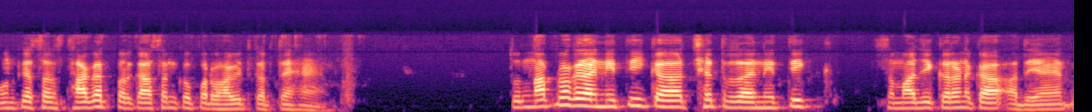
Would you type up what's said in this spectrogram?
उनके संस्थागत प्रकाशन को प्रभावित करते हैं। तुलनात्मक राजनीति का क्षेत्र राजनीतिक समाजीकरण का अध्ययन।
